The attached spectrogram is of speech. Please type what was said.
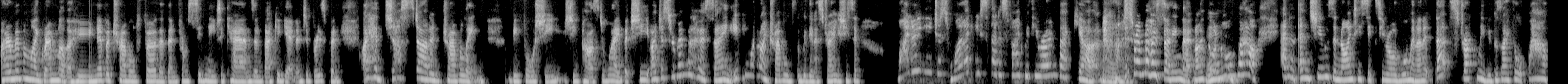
I remember my grandmother who never traveled further than from Sydney to Cairns and back again and to Brisbane. I had just started traveling before she she passed away, but she I just remember her saying even when I traveled within Australia she said why don't you just why aren't you satisfied with your own backyard mm-hmm. i just remember her saying that and i thought mm-hmm. oh wow and and she was a 96 year old woman and it, that struck me because i thought wow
